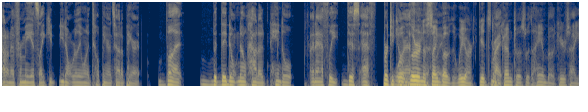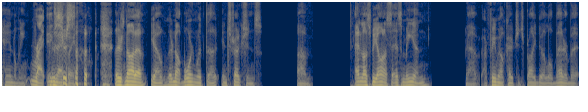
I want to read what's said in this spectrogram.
I don't know. For me, it's like you you don't really want to tell parents how to parent, but but they don't know how to handle an athlete. This ath- particular. Well, they're athlete in the same way. boat that we are. Kids don't Right. come to us with a handbook. Here's how you handle me. Right. There's Exactly. not- There's not a you know they're not born with the instructions. Um, and let's be honest, as men, uh, our female coaches probably do a little better. But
